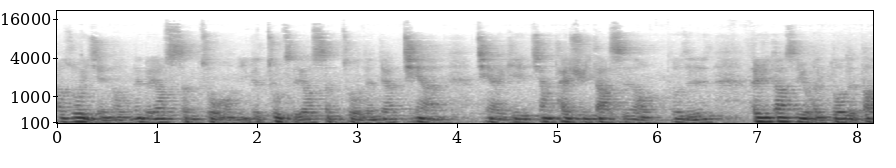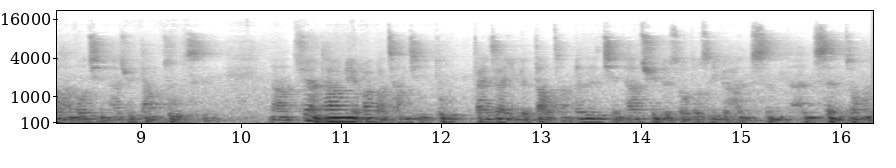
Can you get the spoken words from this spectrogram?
他说以前哦，那个要升座哦，一个住持要升座，人家请请来可以像太虚大师哦，或者是太虚大师有很多的道场都请他去当住持。那虽然他没有办法长期都待在一个道场，但是请他去的时候都是一个很慎、很慎重、很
